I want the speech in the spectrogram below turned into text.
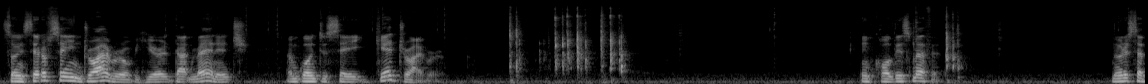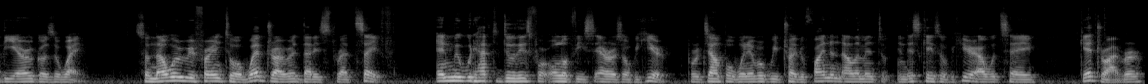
So instead of saying driver over here, that manage, I'm going to say get driver. And call this method. Notice that the error goes away. So now we're referring to a WebDriver that is thread safe. And we would have to do this for all of these errors over here. For example, whenever we try to find an element, in this case over here, I would say get driver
